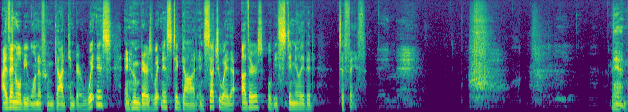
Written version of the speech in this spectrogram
I then will be one of whom God can bear witness and whom bears witness to God in such a way that others will be stimulated to faith. Amen. Man,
